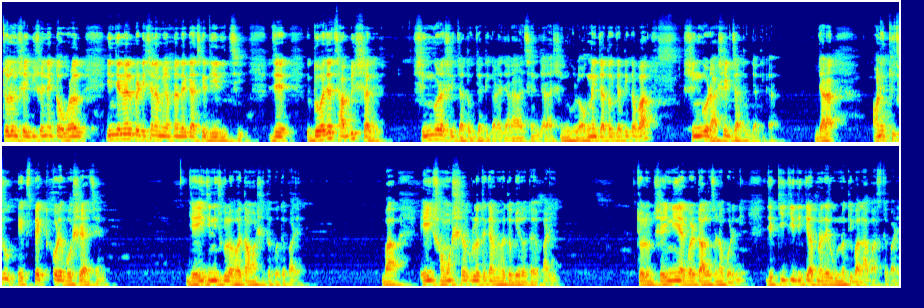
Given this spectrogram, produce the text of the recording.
চলুন সেই বিষয় নিয়ে একটা ওভারঅল ইন জেনারেল প্রেডিকশন আমি আপনাদেরকে আজকে দিয়ে দিচ্ছি, যে দু হাজার ছাব্বিশ সালের সিংহ রাশির জাতক জাতিকারা যারা আছেন, যারা সিংহ লগ্নের জাতক জাতিকা বা সিংহ রাশির জাতক জাতিকা, যারা অনেক কিছু এক্সপেক্ট করে বসে আছেন যে এই জিনিসগুলো হয়তো আমার সাথে হতে পারে বা এই সমস্যাগুলো থেকে আমি হয়তো বেরোতে পারি। চলুন সেই নিয়ে একবার একটু আলোচনা করে নিই যে কী কী দিকে আপনাদের উন্নতি বা লাভ আসতে পারে।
